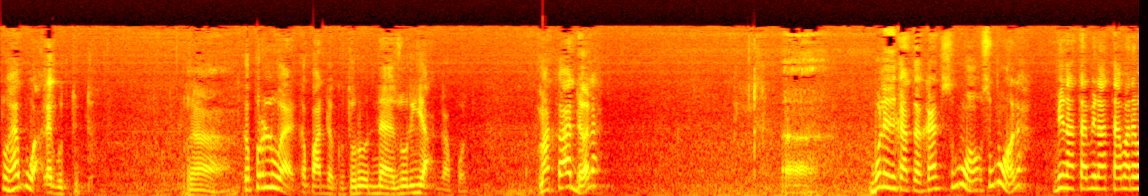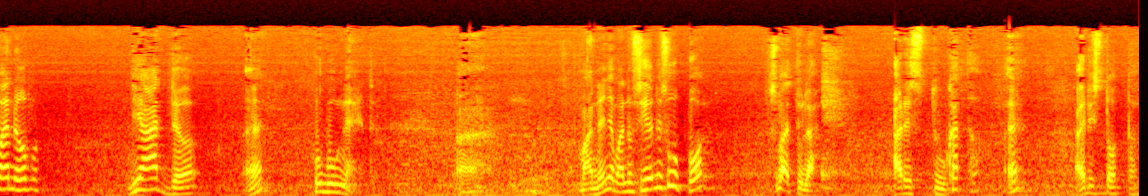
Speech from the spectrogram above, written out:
Tuhan buat lagu tu ha, keperluan kepada keturunan zuriat ke apa maka adalah. Ha, boleh dikatakan semua semualah. Binatang-binatang mana-mana pun. Dia ada eh, hubungan ha. Maknanya manusia ni serupa Sebab itulah Aristu kata eh? Aristotle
